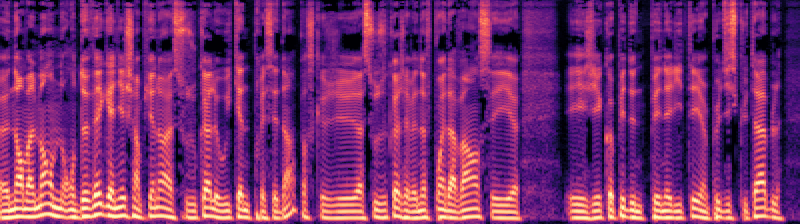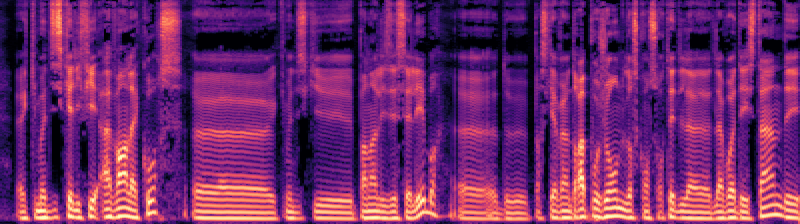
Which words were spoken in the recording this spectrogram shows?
Euh, normalement, on, devait gagner le championnat à Suzuka le week-end précédent parce que à Suzuka j'avais 9 points d'avance et, euh, j'ai copé d'une pénalité un peu discutable euh, qui m'a disqualifié avant la course, euh, qui m'a disqualifié pendant les essais libres, euh, parce qu'il y avait un drapeau jaune lorsqu'on sortait de la, de la voie des stands et,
